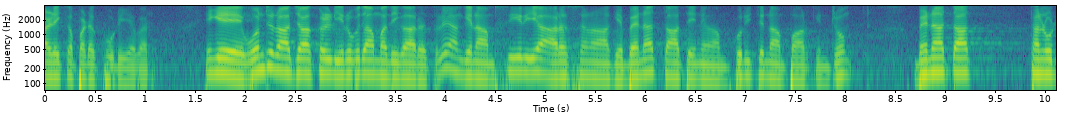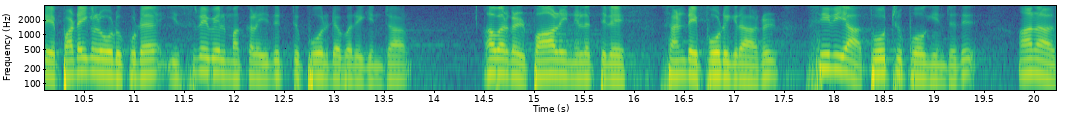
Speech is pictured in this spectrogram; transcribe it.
அழைக்கப்படக்கூடியவர். இங்கே ஒன்று ராஜாக்கள் இருபதாம் அதிகாரத்தில் அங்கே நாம் சீரிய அரசனாகிய பெனத்தாத்தை நாம் குறித்து நாம் பார்க்கின்றோம். பெனத்தாத் தன்னுடைய படைகளோடு கூட இஸ்ரேவேல் மக்களை எதிர்த்து போரிட வருகின்றார். அவர்கள் பாலை நிலத்திலே சண்டை போடுகிறார்கள். சீரியா தோற்று போகின்றது. ஆனால்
